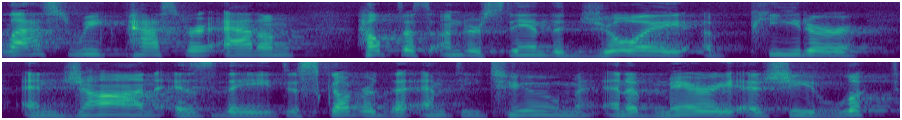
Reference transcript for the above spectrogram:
last week, Pastor Adam helped us understand the joy of Peter and John as they discovered the empty tomb, and of Mary as she looked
